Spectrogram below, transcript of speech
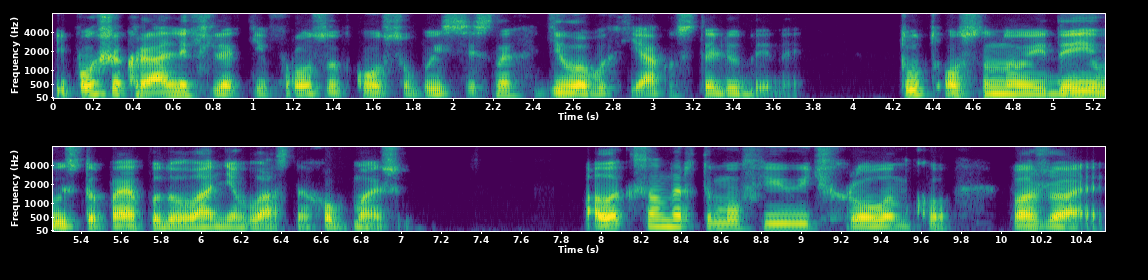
і пошук реальних шляхів розвитку особистісних ділових якостей людини. Тут основною ідеєю виступає подолання власних обмежень. Олександр Тимофійович Хроленко вважає,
